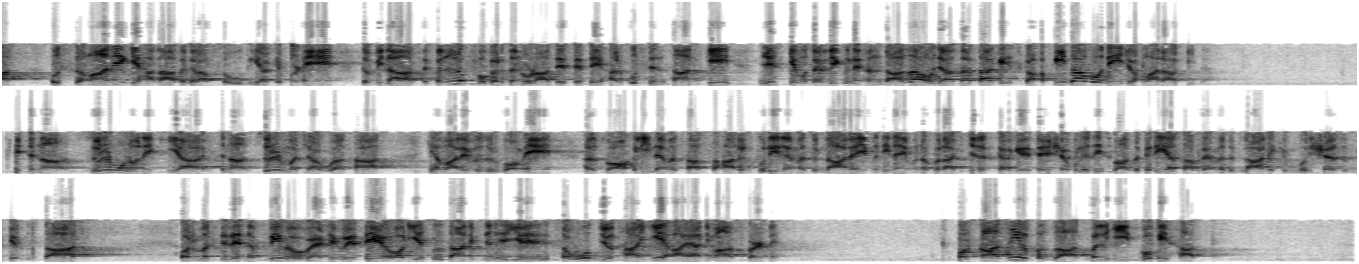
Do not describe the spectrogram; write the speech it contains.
اس زمانے کے حالات اگر آپ سعودیہ کے پڑھیں، تو بلا تکلف و گردن اڑا دیتے تھے ہر اس انسان کی، جس کے متعلق انہیں اندازہ ہو جاتا تھا کہ اس کا عقیدہ وہ نہیں جو ہمارا عقیدہ۔ اتنا ظلم انہوں نے کیا، اتنا ظلم مچا ہوا تھا کہ ہمارے بزرگوں میں حضرت خلیل احمد صاحب سہارنپوری رحمت اللہ علیہ مدینہ منورہ ہجرت کر گئے تھے، شیخ العزیز زکریہ صاحب رحمت اللہ علیہ کے مرشد، ان کے استاد اور مسجد نبوی میں وہ بیٹھے ہوئے تھے اور یہ سلطان ابن، یہ سعود جو تھا، یہ آیا نماز پڑھنے۔ اور قاضی القزاد بلحید وہ بھی ساتھ تھے۔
